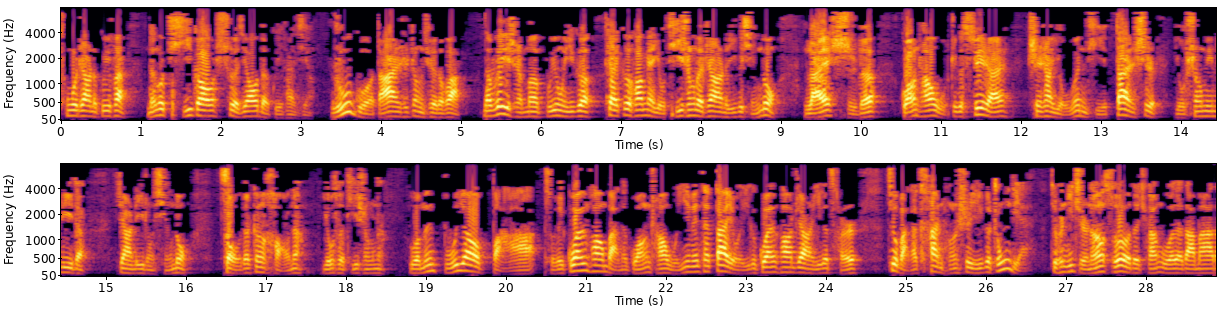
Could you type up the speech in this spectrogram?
通过这样的规范能够提高社交的规范性？如果答案是正确的话，那为什么不用一个在各方面有提升的这样的一个行动，来使得广场舞这个虽然身上有问题，但是有生命力的这样的一种行动走得更好呢？有所提升呢？我们不要把所谓官方版的广场舞，因为它带有一个官方这样一个词儿，就把它看成是一个终点，就是你只能所有的全国的大妈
